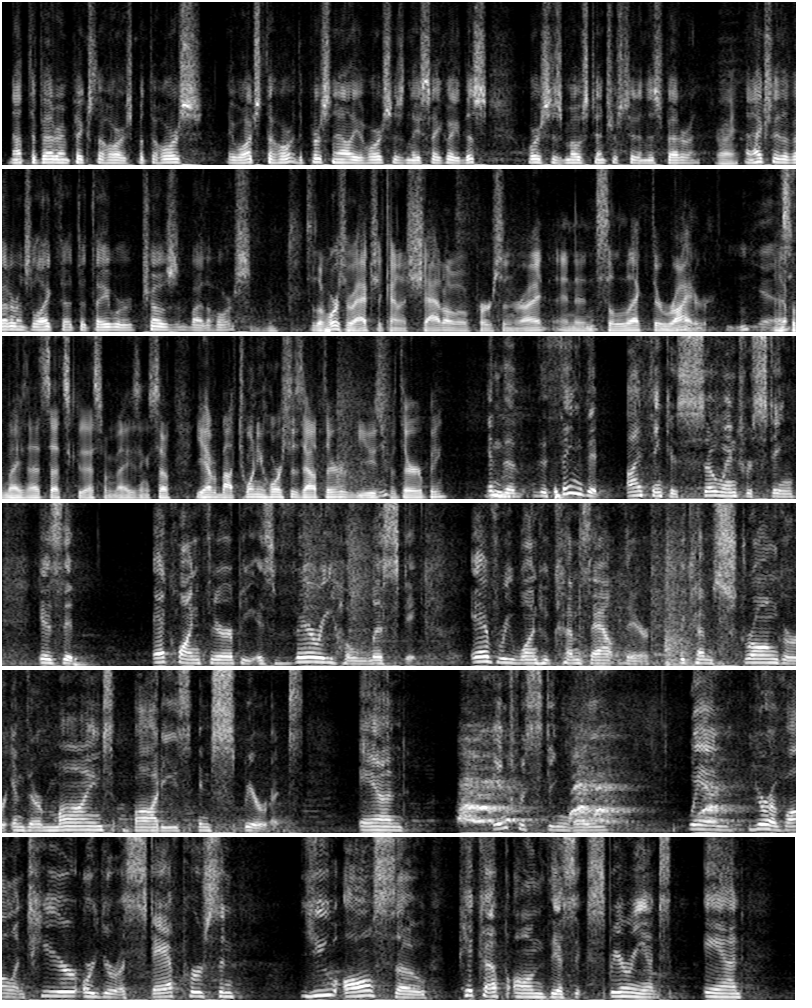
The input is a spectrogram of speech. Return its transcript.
not the veteran picks the horse, but the horse. They watch the hor- the personality of horses, and they say, "Okay, this horse is most interested in this veteran." Right. And actually, the veterans like that that they were chosen by the horse. Mm-hmm. So the horse will actually kind of shadow a person, right, and then mm-hmm. select their rider. Mm-hmm. Yes. That's amazing. That's that's that's amazing. So you have about twenty horses out there you use for therapy. And the, the thing that I think is so interesting is that equine therapy is very holistic. Everyone who comes out there becomes stronger in their minds, bodies, and spirits. And interestingly, when you're a volunteer or you're a staff person, you also pick up on this experience and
